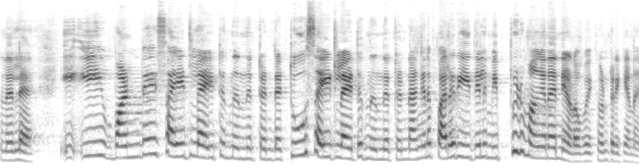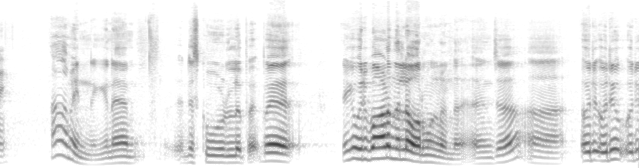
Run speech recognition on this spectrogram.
ആണല്ലേ? ഈ- ഈ വൺ വേ സൈഡിലായിട്ട് നിന്നിട്ടുണ്ട് ടു സൈഡിലായിട്ട് നിന്നിട്ടുണ്ട് അങ്ങനെ പല രീതിയിലും ഇപ്പോഴും അങ്ങനെ തന്നെയാണോ പോയിക്കൊണ്ടിരിക്കണേ? ആ മീൻ ഇങ്ങനെ എന്റെ സ്കൂളിൽ ഇപ്പം എനിക്ക് ഒരുപാട് നല്ല ഓർമ്മകളുണ്ട്. എന്നുവെച്ചാൽ ഒരു ഒരു ഒരു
